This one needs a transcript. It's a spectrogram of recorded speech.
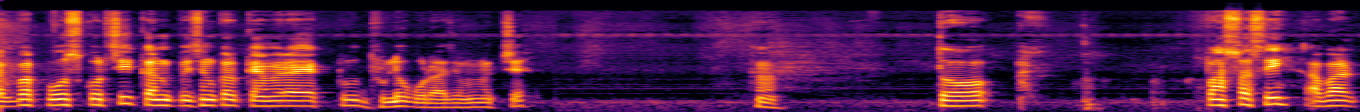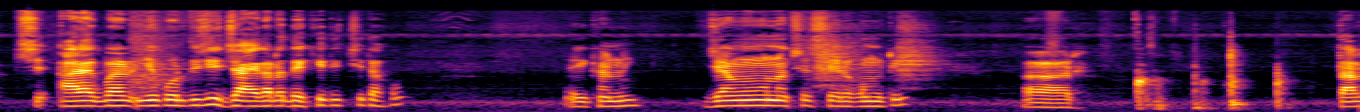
একবার পোস্ট করছি কারণ পেছনকার ক্যামেরায় একটু ধুলো পড়ে আছে মনে হচ্ছে। হ্যাঁ তো পাঁচশো আশি আবার আর একবার ইয়ে করে দিচ্ছি জায়গাটা দেখিয়ে দিচ্ছি, দেখো। এইখানেই যেমন আছে সেরকমটি। আর তার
